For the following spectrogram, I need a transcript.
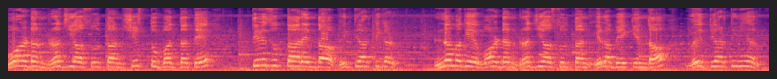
ವಾರ್ಡನ್ ರಜಿಯಾ ಸುಲ್ತಾನ್ ಶಿಸ್ತುಬದ್ಧತೆ ತಿಳಿಸುತ್ತಾರೆಂದ ವಿದ್ಯಾರ್ಥಿಗಳು. ನಮಗೆ ವಾರ್ಡನ್ ರಜಿಯಾ ಸುಲ್ತಾನ್ ಇರಬೇಕೆಂದ ವಿದ್ಯಾರ್ಥಿನಿಯರು.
